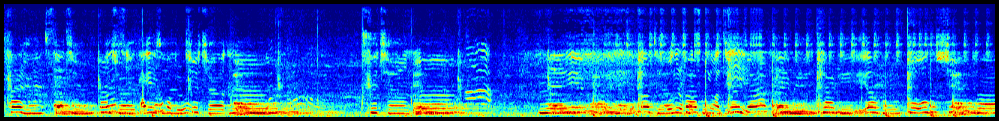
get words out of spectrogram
타령 사진 반전 이젠 지쳤나 귀찮아 매일 밤에 어제 파킹하지? 자기 여보 보고 싶어.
